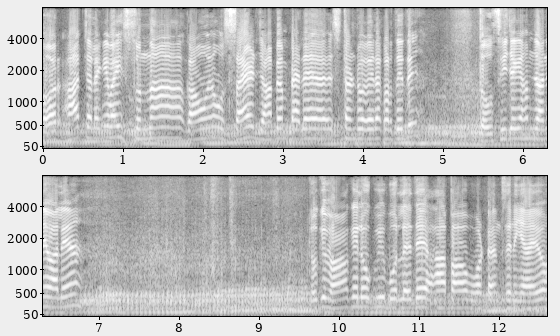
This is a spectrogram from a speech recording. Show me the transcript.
और आज चलेंगे भाई सुन्ना गाँव है, उस साइड जहाँ पे हम पहले स्टंट वगैरह करते थे। तो उसी जगह हम जाने वाले हैं। क्योंकि वहाँ के लोग भी बोल रहे थे, आप आओ, बहुत टाइम से नहीं आए हो।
